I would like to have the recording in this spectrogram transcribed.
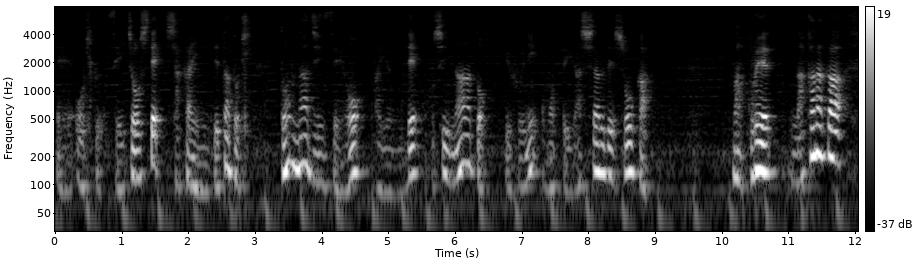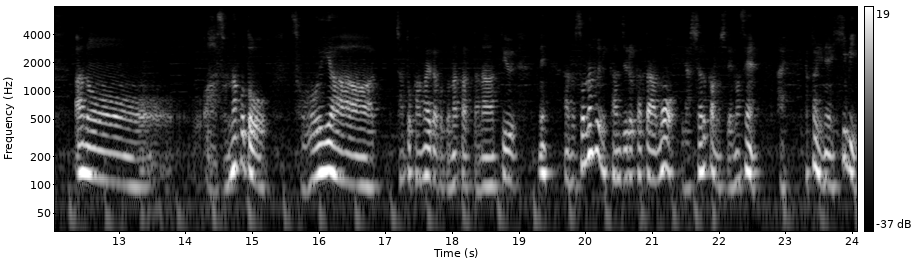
え大きく成長して社会に出た時どんな人生を歩んでほしいなというふうに思っていらっしゃるでしょうか？まあこれなかなかあのー、あそんなことをそういやちゃんと考えたことなかったなっていうねあのそんな風に感じる方もいらっしゃるかもしれません。はい。やっぱりね日々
